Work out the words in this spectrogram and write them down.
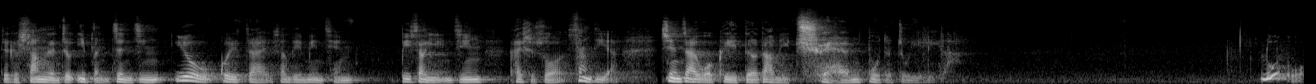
这个商人就一本正经又跪在上帝面前，闭上眼睛开始说：“上帝啊，现在我可以得到你全部的注意力了。如果……”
